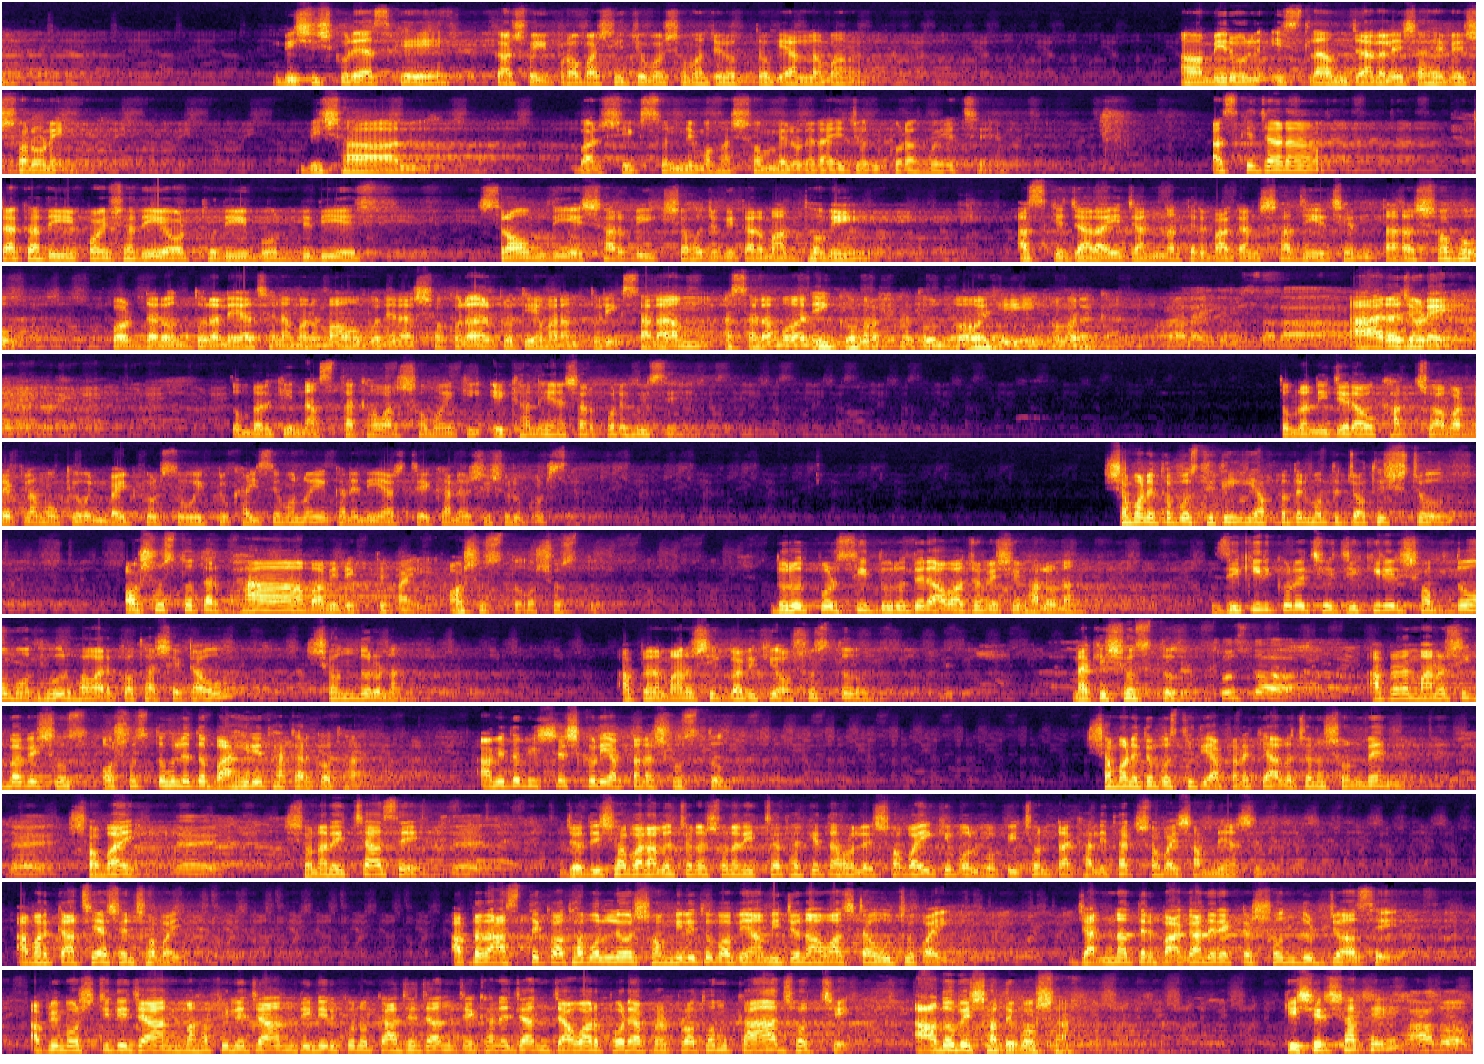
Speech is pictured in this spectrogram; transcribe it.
বিশেষ করে আজকে কাশই প্রবাসী যুব সমাজের উদ্যোগে আল্লামা আমিরুল ইসলাম জালালি সাহেবের স্মরণে বিশাল বার্ষিক সুন্নি মহাসম্মেলনের আয়োজন করা হয়েছে। আজকে যারা টাকা দিয়ে, পয়সা দিয়ে, অর্থ দিয়ে, বুদ্ধি দিয়ে, শ্রম দিয়ে সার্বিক সহযোগিতার মাধ্যমে আজকে যারা এই জান্নাতের বাগান সাজিয়েছেন, তারা সহ পর্দার অন্তরালে আছেন আমার মা বোনেরা, সকলার প্রতি আমার আন্তরিক সালাম। আসসালামু আলাইকুম রহমতুল্লাহি আসসালাম আর জোরে। তোমরা কি নাস্তা খাওয়ার সময় কি এখানে আসার পরে হইছে? তোমরা নিজেরাও খাচ্ছ, আবার দেখলাম ওকেও ইনভাইট করছ, ও একটু খাইছে মনে হয়, এখানে নিয়ে আসছে, এখানেও সে শুরু করছে। সমানিত উপস্থিতি, আপনাদের মধ্যে যথেষ্ট অসুস্থতার ভাব আমি দেখতে পাই। অসুস্থ অসুস্থ। দুরুদ পড়ছি, দুরুদের আওয়াজও বেশি ভালো না। জিকির করেছি জিকিরের শব্দ মধুর হওয়ার কথা সেটাও সুন্দর না। আপনারা মানসিকভাবে কি অসুস্থ? নাকি সুস্থ? সুস্থ। আপনারা মানসিকভাবে অসুস্থ হলে তো বাহিরে থাকার কথা। আমি তো বিশ্বাস করি আপনারা সুস্থ। সম্মানিত উপস্থিতি আপনারা কি আলোচনা শুনবেন? সবাই? শোনার ইচ্ছা আছে? যদি সবার আলোচনা শোনার ইচ্ছা থাকে, তাহলে সবাইকে বলব, পিছনটা খালি থাক, সবাই সামনে আসেন। আমার কাছে আসেন সবাই। আপনার আস্তে কথা বললেও সম্মিলিতভাবে আমি যেন আওয়াজটা উঁচু পাই। জান্নাতের বাগানের একটা সৌন্দর্য আছে। আপনি মসজিদে যান, মাহফিলে যান, দিনের কোনো কাজে যান, যেখানে যান, যাওয়ার পরে আপনার প্রথম কাজ হচ্ছে আদবের সাথে বসা। কিসের সাথে? আদব।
